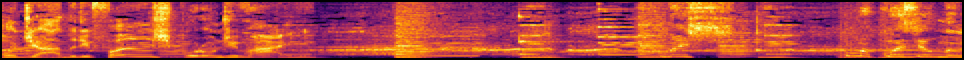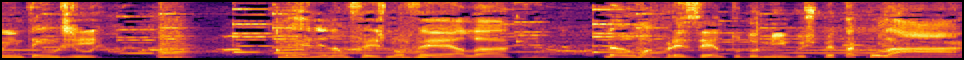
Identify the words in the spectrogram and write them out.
rodeado de fãs por onde vai. Mas uma coisa eu não entendi. Ele não fez novela, não apresenta o Domingo Espetacular.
